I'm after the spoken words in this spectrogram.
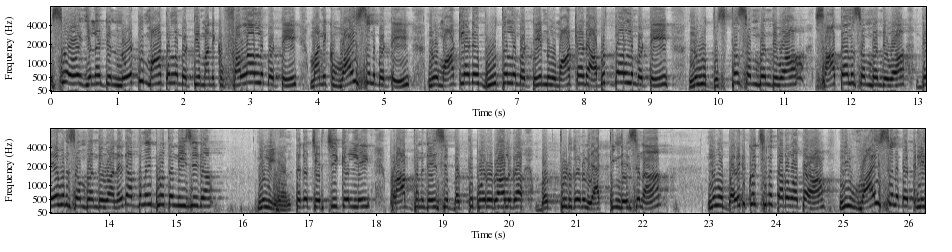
సో ఇలాంటి నోటి మాటలను బట్టి మనకి ఫలాలను బట్టి మనకి వాయిస్ని బట్టి నువ్వు మాట్లాడే భూతులను బట్టి నువ్వు మాట్లాడే అబద్ధాలను బట్టి నువ్వు దుష్ట సంబంధివా సాతాను సంబంధివా దేవుని సంబంధివా అనేది అర్థమైపోతుంది ఈజీగా. నువ్వు ఎంతగా చర్చికి వెళ్ళి ప్రార్థన చేసి భక్తి పౌరురాలుగా భక్తుడుగా నువ్వు యాక్టింగ్ చేసినా నువ్వు బయటకు వచ్చిన తర్వాత నీ వాయిస్ని బట్టి నీ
